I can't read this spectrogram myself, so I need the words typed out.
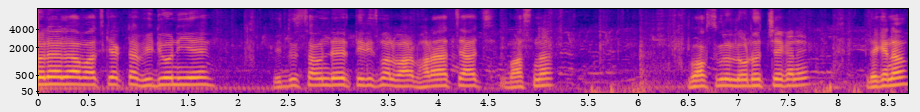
চলে এলাম আজকে একটা ভিডিও নিয়ে। বিদ্যুৎ সাউন্ডের তিরিশ মাল ভাড়া যাচ্ছে আজ বাসনা। বক্সগুলো লোড হচ্ছে এখানে। দেখে নাও।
